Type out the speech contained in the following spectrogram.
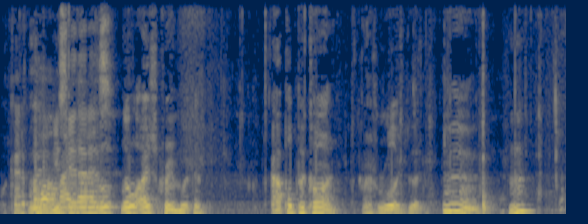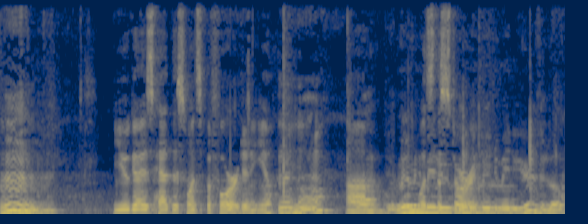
What kind of pie Oh did you say that God. is? Little, little ice cream with it. Apple pecan. That's really good. Mmm. Mmm. Mmm. You guys had this once before, didn't you? Mm-hmm. Um, Many, What's the many, story? Many, many, many years ago,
